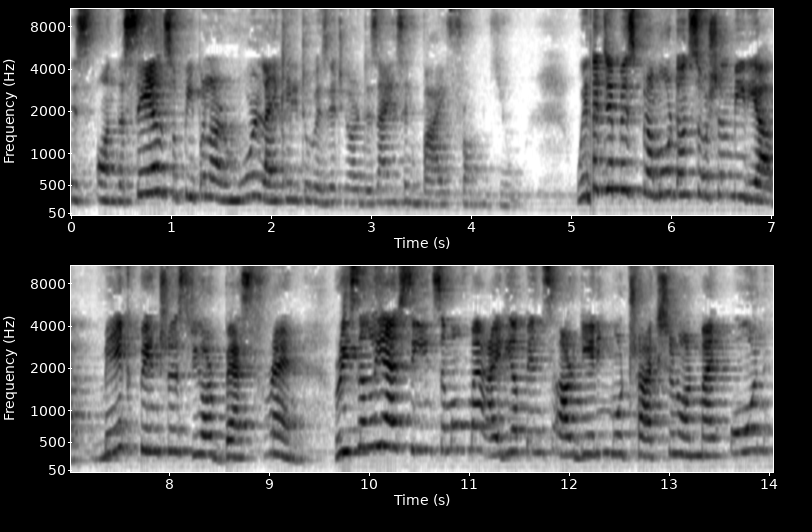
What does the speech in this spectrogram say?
is on the sale, so people are more likely to visit your designs and buy from you. With the tip is promote on social media. Make Pinterest your best friend. Recently, I've seen some of my idea pins are gaining more traction on my own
